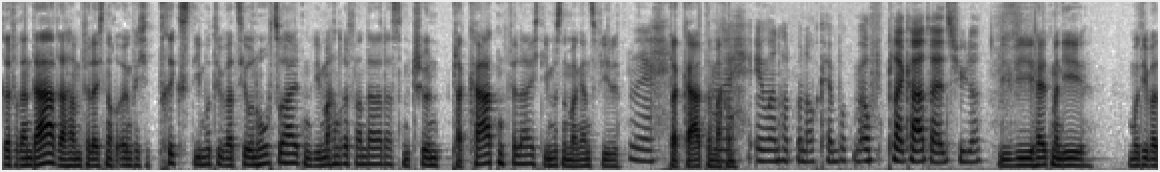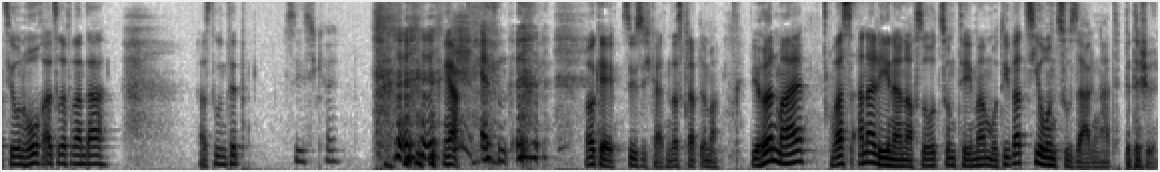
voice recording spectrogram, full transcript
Referendare haben vielleicht noch irgendwelche Tricks, die Motivation hochzuhalten. Wie machen Referendare das? Mit schönen Plakaten vielleicht? Die müssen immer ganz viel nee. Plakate machen. Nee, irgendwann hat man auch keinen Bock mehr auf Plakate als Schüler. Wie, wie hält man die Motivation hoch als Referendar? Hast du einen Tipp? Süßigkeiten. ja. Essen. Okay, Süßigkeiten, das klappt immer. Wir hören mal, was Annalena noch so zum Thema Motivation zu sagen hat. Bitteschön.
